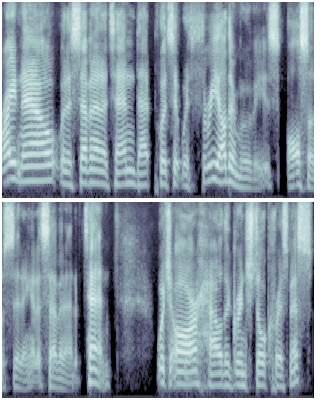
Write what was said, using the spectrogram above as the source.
right now with a 7 out of 10, that puts it with three other movies also sitting at a 7 out of 10, which are How the Grinch Stole Christmas,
